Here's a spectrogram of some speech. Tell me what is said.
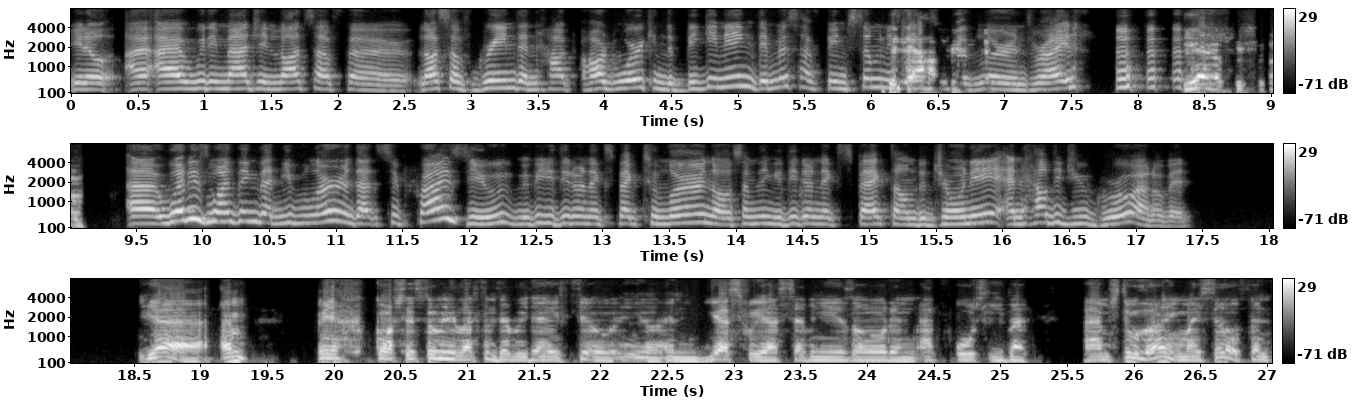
you know, I, I would imagine lots of uh, lots of grind and hard, hard work in the beginning. There must have been so many yeah. things you have learned, right? yeah, for sure. Uh, what is one thing that you've learned that surprised you? Maybe you didn't expect to learn, or something you didn't expect on the journey, and how did you grow out of it? Yeah, I'm. I mean, gosh, there's so many lessons every day still, you know. And yes, we are seven years old and at 40, but I'm still learning myself, and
